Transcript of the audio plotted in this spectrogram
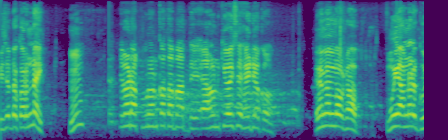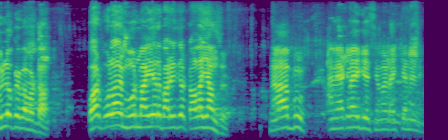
বিচারটা করেন নাই হুম? এবার পুরান কথা বাদ দে এখন কি হয়েছে সেইটা কো এই মেম্বার সাহেব মুই আপনার ঘুরলো কই ব্যাপারটা? ওর পোলায় মোর মাইয়ের বাড়িতে টালাই আনছে। না আব্বু আমি একলাই গেছি আমার ডাইক কেন নেই।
